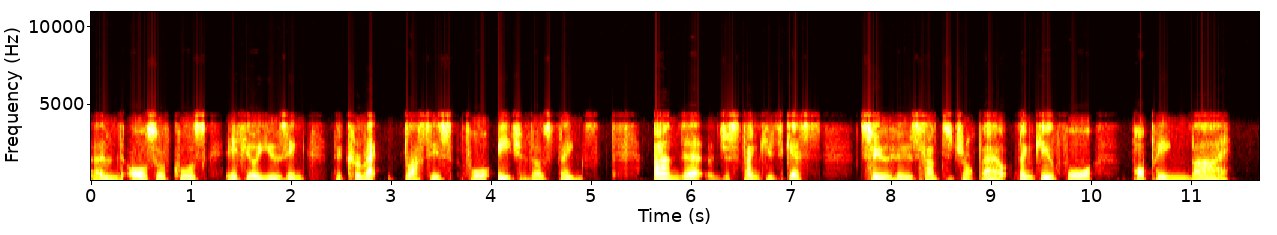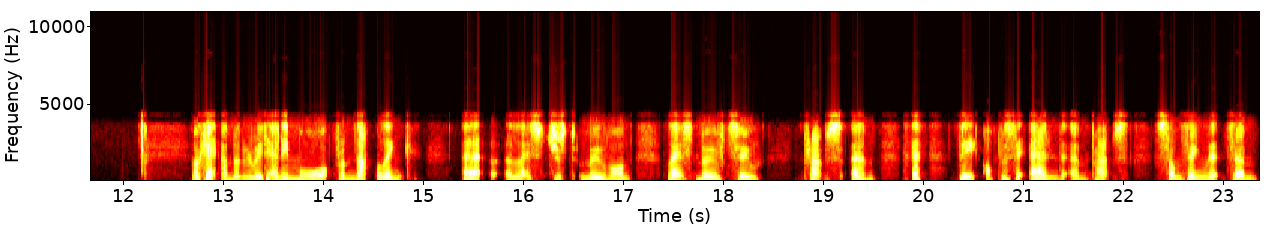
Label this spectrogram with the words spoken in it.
and also, of course, if you're using the correct glasses for each of those things. And uh, just thank you to guest two who's had to drop out. Thank you for popping by. Okay, I'm not going to read any more from that link. Uh, let's just move on. Let's move to perhaps um, the opposite end and perhaps something that um,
